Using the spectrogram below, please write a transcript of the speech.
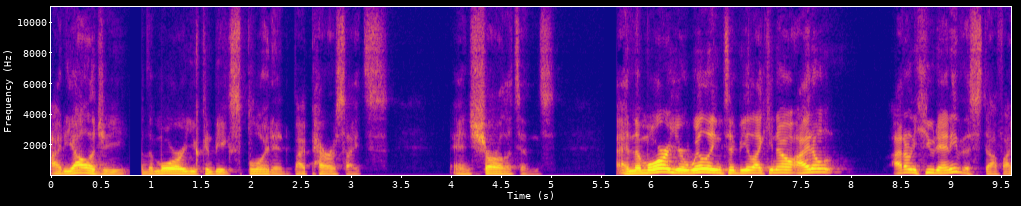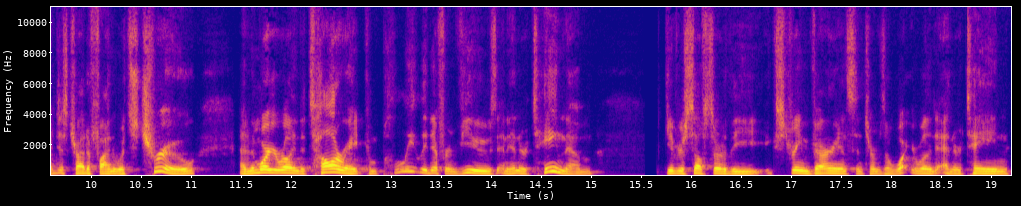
ideology, the more you can be exploited by parasites and charlatans. And the more you're willing to be like, you know, I don't, I don't hew to any of this stuff. I just try to find what's true. And the more you're willing to tolerate completely different views and entertain them, give yourself sort of the extreme variance in terms of what you're willing to entertain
